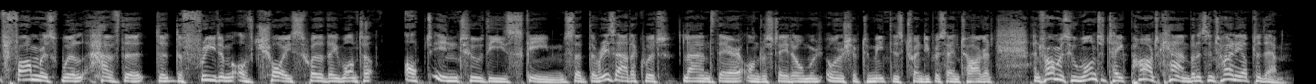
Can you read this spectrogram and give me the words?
farmers will have the, the, the freedom of choice whether they want to opt into these schemes, that there is adequate land there under state ownership to meet this 20% target, and farmers who want to take part can, but it's entirely up to them.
